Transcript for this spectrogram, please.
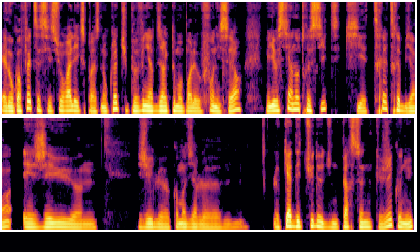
Et donc en fait, ça c'est sur AliExpress. Donc là, tu peux venir directement parler au fournisseur. Mais il y a aussi un autre site qui est très très bien et j'ai eu euh, j'ai eu le comment dire le, le cas d'étude d'une personne que j'ai connue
